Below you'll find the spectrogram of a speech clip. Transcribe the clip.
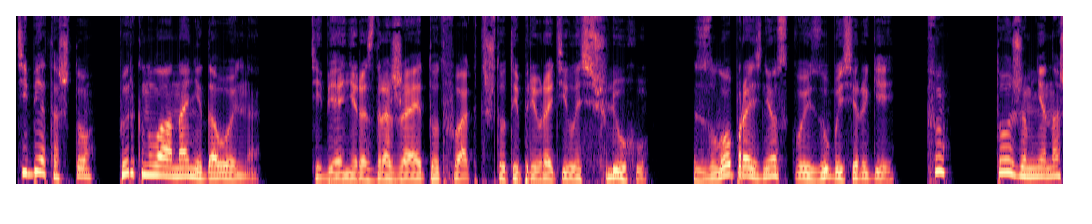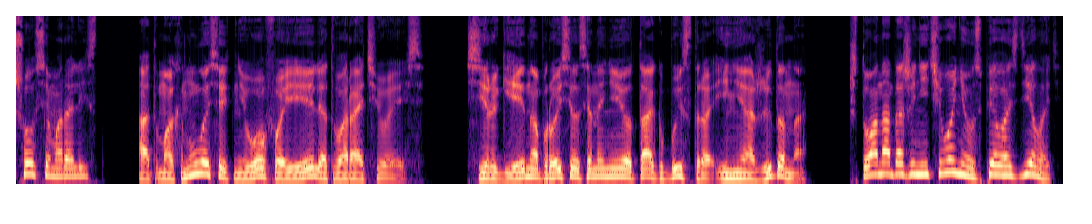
«Тебе-то что?» – фыркнула она недовольно. «Тебя не раздражает тот факт, что ты превратилась в шлюху?» Зло произнес сквозь зубы Сергей. «Фу, тоже мне нашелся моралист». Отмахнулась от него Фаэль, отворачиваясь. Сергей набросился на нее так быстро и неожиданно, что она даже ничего не успела сделать.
